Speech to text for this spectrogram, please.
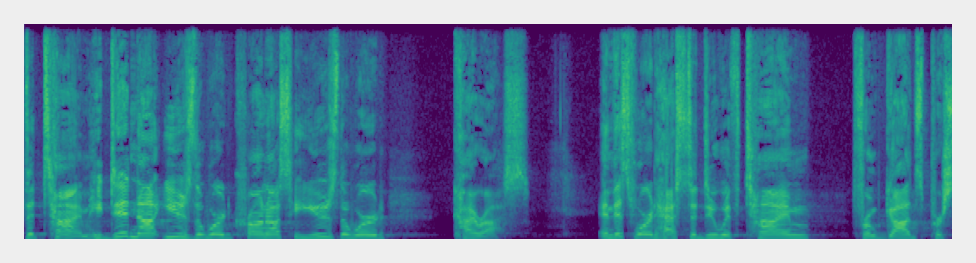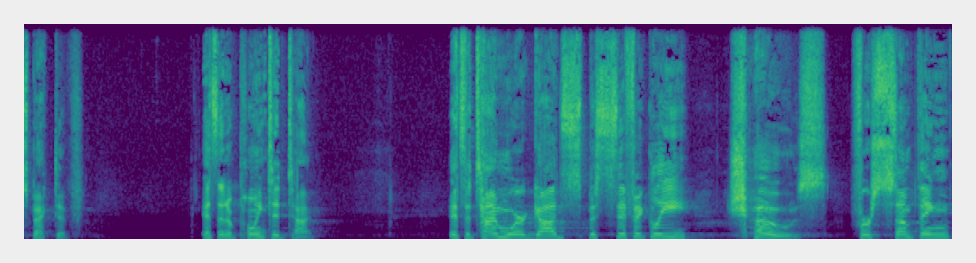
the time, he did not use the word chronos, he used the word kairos. And this word has to do with time from God's perspective. It's an appointed time. It's a time where God specifically chose for something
